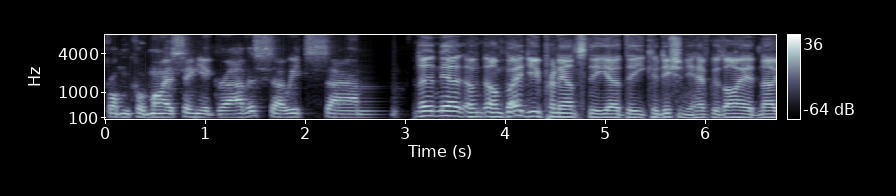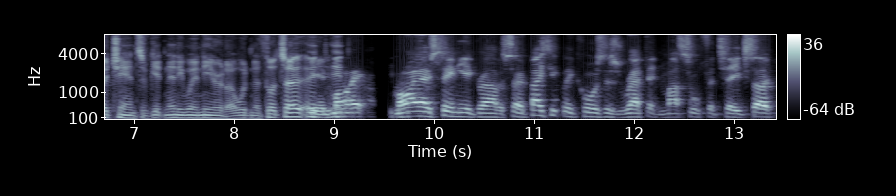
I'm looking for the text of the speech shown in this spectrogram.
problem called myasthenia gravis. So it's um, now. now I'm, I'm, glad you pronounced the uh, the condition you have because I had no chance of getting anywhere near it. I wouldn't have thought so. Yeah, it, my, it, myasthenia gravis. So it basically causes rapid muscle fatigue. So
